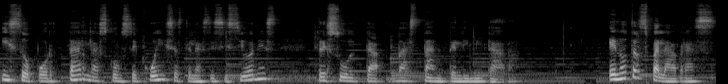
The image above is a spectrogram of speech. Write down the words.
y soportar las consecuencias de las decisiones resulta bastante limitada. En otras palabras,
